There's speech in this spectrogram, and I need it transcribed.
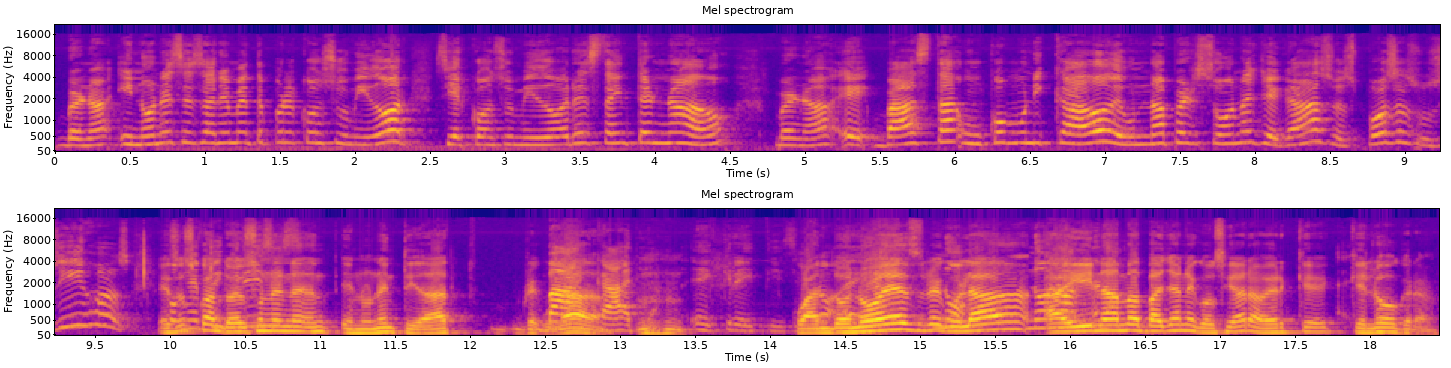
¿verdad? Y no necesariamente por el consumidor. Si el consumidor está internado, ¿verdad? Eh, basta un comunicado de una persona llegada, a su esposa, a sus hijos. Eso es cuando es una, en una entidad regulada. Bancaria, eh, Cuando no, es regulada, ahí nada más vaya a negociar a ver qué, qué logra.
